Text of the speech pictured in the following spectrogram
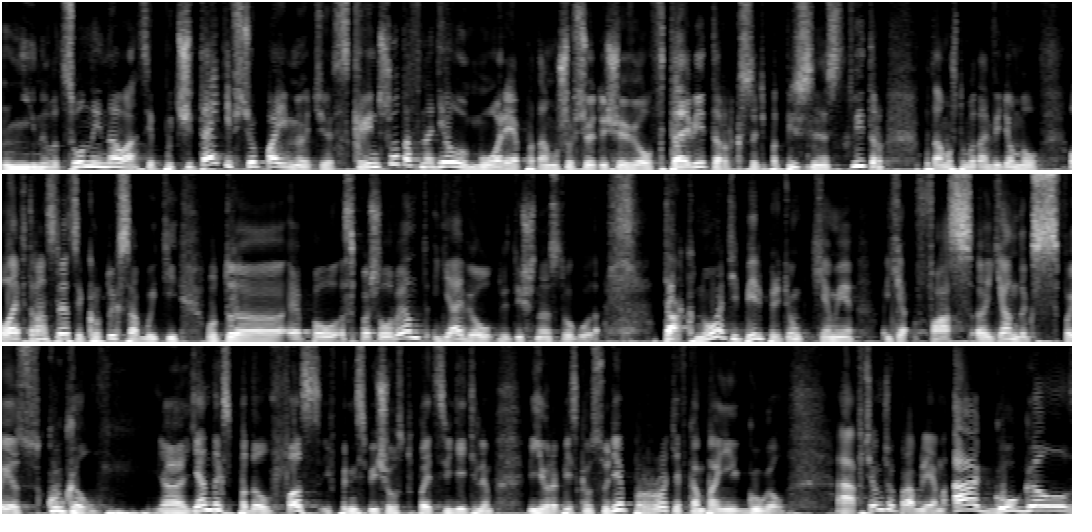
не инновационные инновации. Почитайте, все поймете. Скриншотов наделал море, потому что все это еще вел в Твиттер. Кстати, подписывайтесь на Твиттер, потому что мы там ведем live-трансляции крутых событий. Вот э, Apple Special Event я вел 2016 года. Так, ну а теперь перейдем к теме я, ФАС, э, Яндекс, ФС, Google. Э, Яндекс подал ФАС и, в принципе, еще выступает свидетелем в Европейском суде против компании Google. А в чем же проблема? А Google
